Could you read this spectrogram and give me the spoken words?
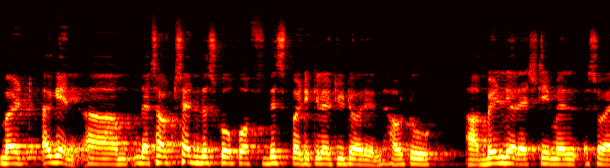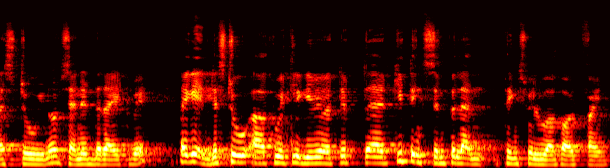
but again, um, that's outside the scope of this particular tutorial, how to uh, build your HTML so as to, you know, send it the right way. Again, just to uh, quickly give you a tip that keep things simple and things will work out fine.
